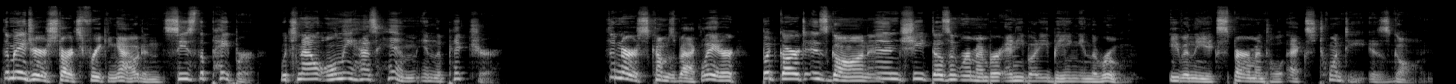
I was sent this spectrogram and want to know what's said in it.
The Major starts freaking out and sees the paper, which now only has him in the picture. The nurse comes back later, but Gart is gone and she doesn't remember anybody being in the room. Even the experimental X20 is gone.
